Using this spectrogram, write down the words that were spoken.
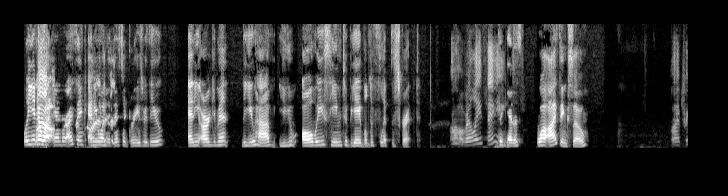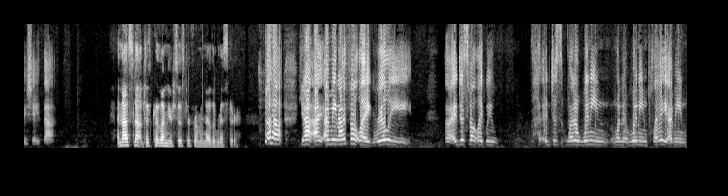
Well, you well, know what, Amber? I think anyone that disagrees with you, any argument that you have, you always seem to be able to flip the script. Oh, really? Thanks. To get us. Well, I think so. Well, I appreciate that. And that's not just because I'm your sister from another mister. yeah, I, I mean, I felt like really I just felt like we, it just what a winning, when a winning play. I mean,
